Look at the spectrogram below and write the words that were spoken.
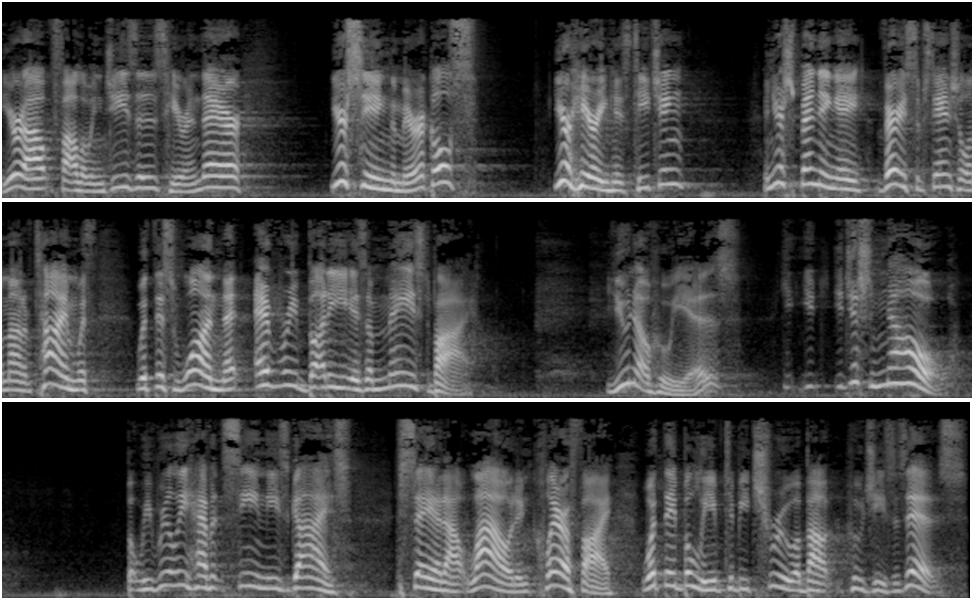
You're out following Jesus here and there. You're seeing the miracles. You're hearing his teaching. And you're spending a very substantial amount of time with with this one that everybody is amazed by. You know who he is. You, you, you, just know. But we really haven't seen these guys say it out loud and clarify what they believe to be true about who Jesus is.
